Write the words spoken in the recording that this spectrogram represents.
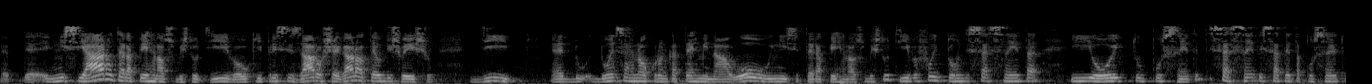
é, iniciaram terapia renal substitutiva ou que precisaram, chegaram até o desfecho de é, doença renal crônica terminal ou início de terapia renal substitutiva foi em torno de 68%, entre 60% e 70%,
